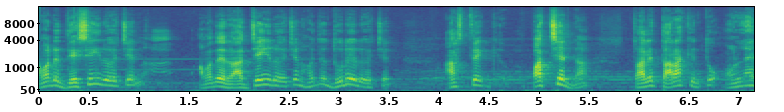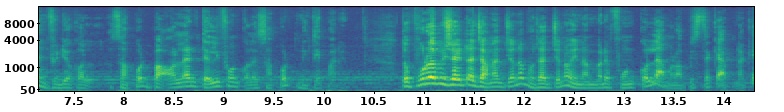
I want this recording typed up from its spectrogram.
আমাদের দেশেই রয়েছেন, আমাদের রাজ্যেই রয়েছেন, হয়তো দূরে রয়েছেন, আসতে পাচ্ছেন না তাহলে তারা কিন্তু অনলাইন ভিডিও কল সাপোর্ট বা অনলাইন টেলিফোন কলের সাপোর্ট নিতে পারে। তো পুরো বিষয়টা জানার জন্য, বোঝার জন্য ওই নাম্বারে ফোন করলে আমার অফিস থেকে আপনাকে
